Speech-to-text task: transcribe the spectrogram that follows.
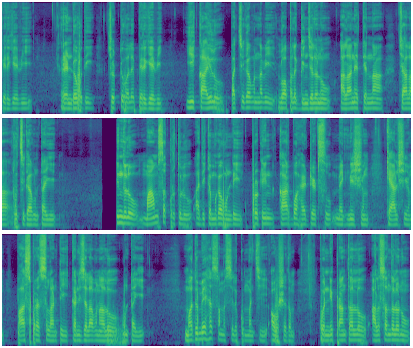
పెరిగేవి. రెండవది చెట్టు వలె పెరిగేవి. ఈ కాయలు పచ్చిగా ఉన్నవి లోపల గింజలను అలానే తిన్నా చాలా రుచిగా ఉంటాయి. ఇందులో మాంసకృతులు అధికంగా ఉండి protein carbohydrates magnesium calcium phosphorus లాంటి ఖనిజ లవణాలు ఉంటాయి. మధుమేహ సమస్యలకు మంచి ఔషధం. కొన్ని ప్రాంతాల్లో అలసందలను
